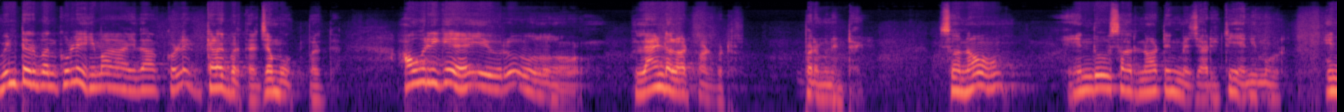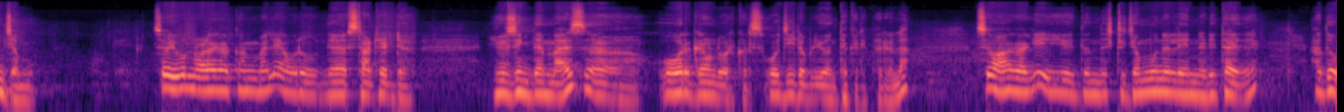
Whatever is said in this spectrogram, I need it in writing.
ವಿಂಟರ್ ಬಂದ ಕೂಡಲೇ ಹಿಮ ಇದಾಕೊಳ್ಳಿ ಕೆಳಗೆ ಬರ್ತಾರೆ ಜಮ್ಮು ಬರ್ತಾರೆ ಅವರಿಗೆ ಇವರು ಲ್ಯಾಂಡ್ ಅಲಾಟ್ ಮಾಡಿಬಿಟ್ರು ಪರ್ಮನೆಂಟಾಗಿ ಸೊ ನಾವು Hindus are not in majority anymore in Jammu. So ಇವ್ರನ್ನ ಒಳಗೆ ಹಾಕೊಂಡ್ಮೇಲೆ ಅವರು they are started using them as over ground workers O G W ಅಂತ ಕರೀತಾರಲ್ಲ. ಸೊ ಹಾಗಾಗಿ ಇದೊಂದಿಷ್ಟು ಜಮ್ಮುನಲ್ಲಿ ಏನು ನಡೀತಾ ಇದೆ ಅದು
